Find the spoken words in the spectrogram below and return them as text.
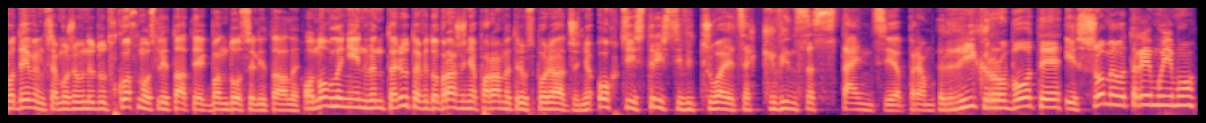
Подивимося, може вони йдуть в космос літати, як бандоси літали. Оновлення інвентарю та відображення параметрів спорядження. Ох, в цій стрічці відчувається квінсестенція. Прям рік роботи. І що ми отримуємо?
